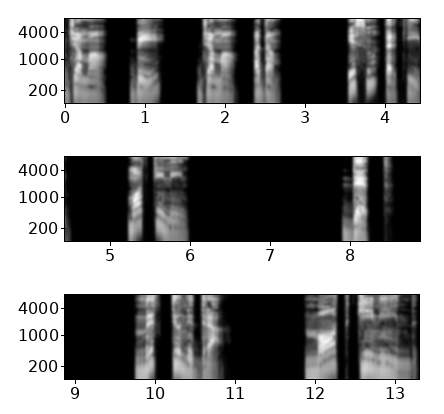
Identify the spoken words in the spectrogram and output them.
जमा बे जमा अदम। इस्म तरकीब। मौत की नींद। डेथ मृत्यु निद्रा। मौत की नींद।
